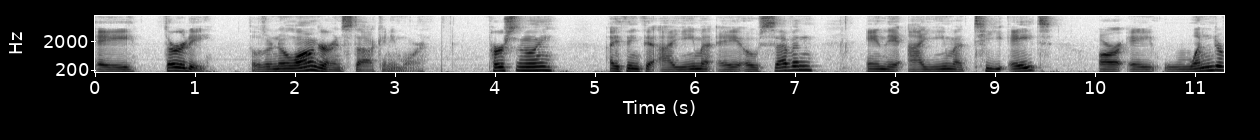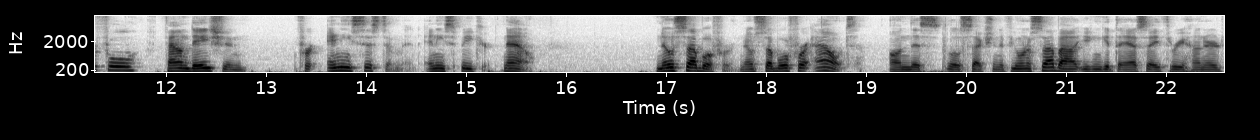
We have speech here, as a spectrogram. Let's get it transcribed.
A30. Those are no longer in stock anymore. Personally, I think the AIYIMA A07 and the AIYIMA T8 are a wonderful foundation for any system and any speaker. Now, no subwoofer, no subwoofer out on this little section. If you want to sub out, you can get the SA300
